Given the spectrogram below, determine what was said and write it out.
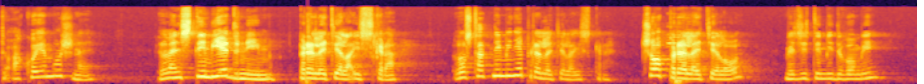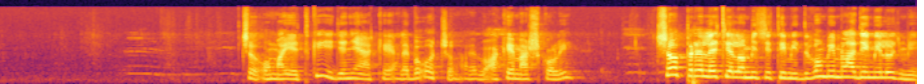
To ako je možné? Len s tým jedným preletela iskra. Ostatnými nepreletela iskra. Čo preletelo medzi tými dvomi? Čo, o majetky ide nejaké? Alebo o čo? Alebo aké má školy? Čo preletelo medzi tými dvomi mladými ľuďmi?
